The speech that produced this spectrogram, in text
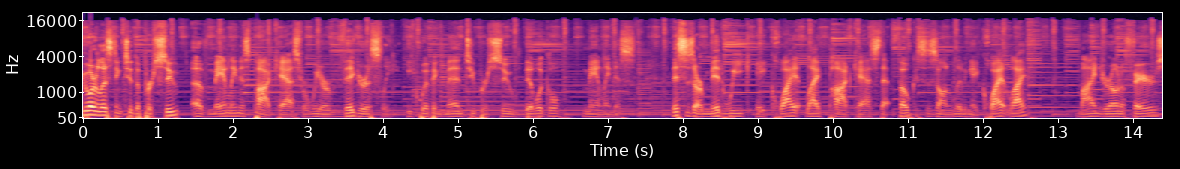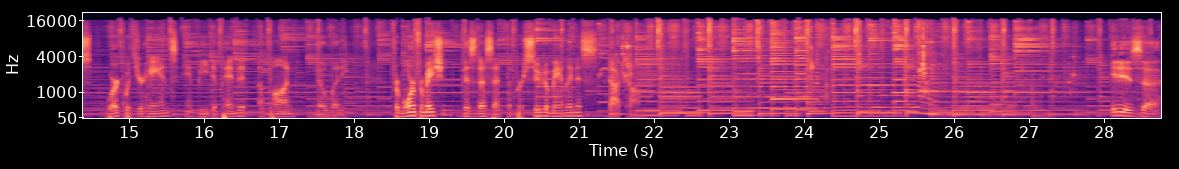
You are listening to the Pursuit of Manliness podcast, where we are vigorously equipping men to pursue biblical manliness. This is our midweek A Quiet Life podcast that focuses on living a quiet life, mind your own affairs, work with your hands, and be dependent upon nobody. For more information, visit us at thepursuitofmanliness.com. It is uh,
